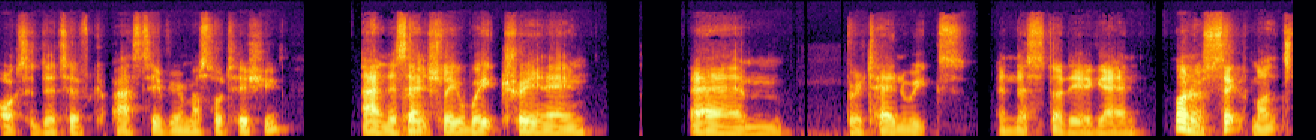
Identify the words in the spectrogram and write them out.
oxidative capacity of your muscle tissue and essentially weight training um for 10 weeks in this study again oh no six months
